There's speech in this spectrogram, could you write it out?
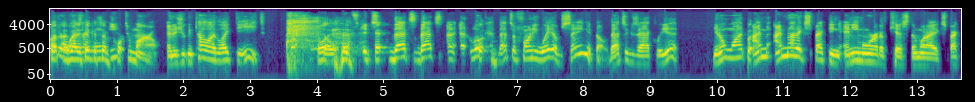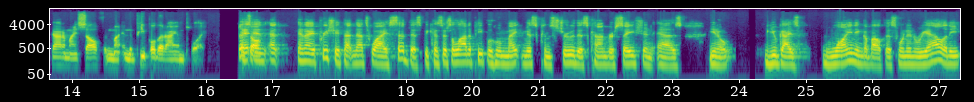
but, Otherwise, I, think I it's important. tomorrow. And as you can tell, I like to eat. So it's, it's that's that's uh, uh, look that's a funny way of saying it though. That's exactly it. You know what? I'm I'm not expecting any more out of Kiss than what I expect out of myself and my and the people that I employ. That's and, all. And, and I appreciate that, and that's why I said this because there's a lot of people who might misconstrue this conversation as, you know, you guys whining about this when in reality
